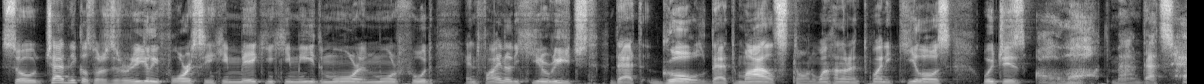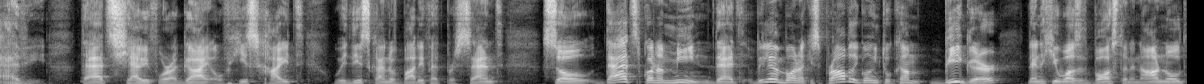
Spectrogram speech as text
So Chad Nichols was really forcing him, making him eat more and more food. And finally, he reached that goal, that milestone, 120 kilos, which is a lot, man. That's heavy. That's heavy for a guy of his height with this kind of body fat percent. So that's gonna mean that William Bonac is probably going to come bigger than he was at Boston and Arnold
